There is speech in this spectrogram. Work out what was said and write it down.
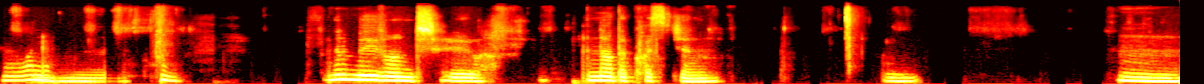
Wonderful. Mm. I'm going to move on to another question. Hmm.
